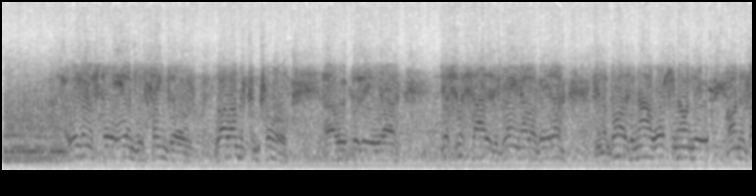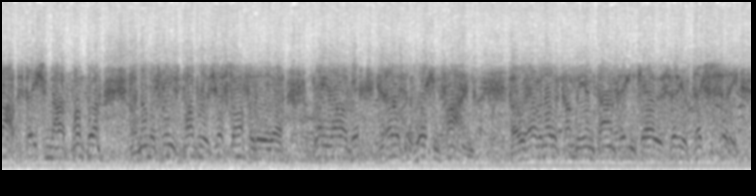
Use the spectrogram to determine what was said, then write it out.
We're going to stay here until things are well under control. Uh, we're to the uh, just this side of the grain elevator, and the boys are now working on the on the dock. Station uh, pumper, uh, number three's pumper is just off of the uh, grain elevator, and everything's working fine. Uh, we have another company in town taking care of the city of Texas City.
